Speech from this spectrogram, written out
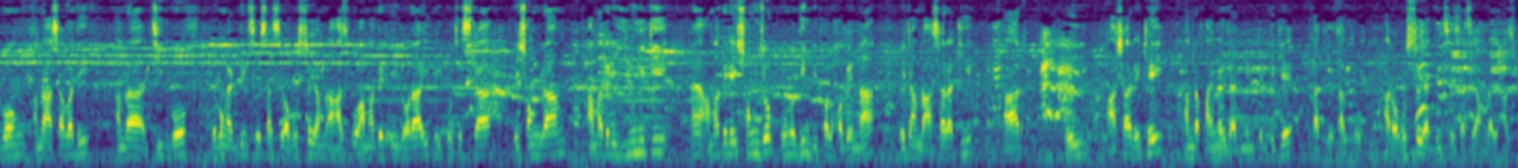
এবং আমরা আশাবাদী আমরা জিতব এবং একদিন শেষ আসে। অবশ্যই আমরা আসব আমাদের এই লড়াই এই প্রচেষ্টা এই সংগ্রাম আমাদের এই ইউনিটি হ্যাঁ আমাদের এই সংযোগ কোনো দিন বিফল হবে না। এটা আমরা আশা রাখি। আর এই আশা রেখেই আমরা ফাইনাল জাজমেন্টের দিকে তাকিয়ে থাকব। আর অবশ্যই একদিন শেষ আসে আমরাই আসব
